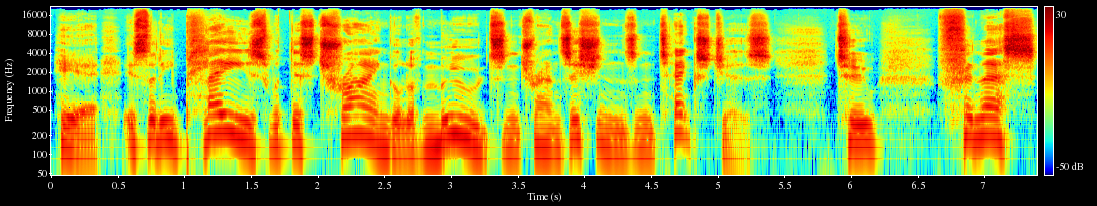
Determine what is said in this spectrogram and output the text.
here is that he plays with this triangle of moods and transitions and textures to finesse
